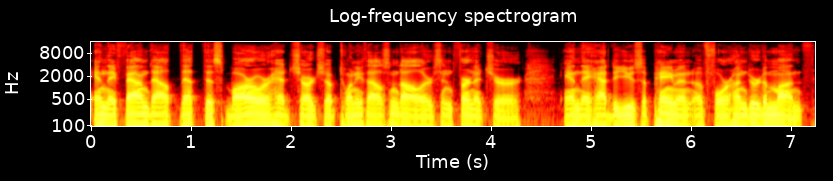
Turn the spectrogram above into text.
and they found out that this borrower had charged up twenty thousand dollars in furniture, and they had to use a payment of four hundred a month,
